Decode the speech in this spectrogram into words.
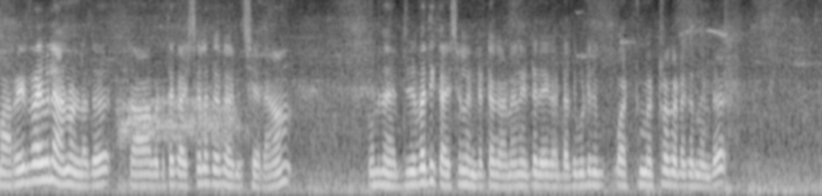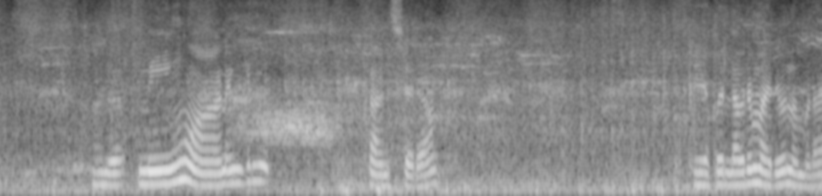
മറൈൻ ഡ്രൈവിലാണുള്ളത് അവിടുത്തെ കാഴ്ചകളൊക്കെ കാണിച്ചു തരാം. ഇവിടെ നിരവധി കാഴ്ചകളുണ്ട് കേട്ടോ കാണാനായിട്ട് അതേ കേട്ടോ അതിവിടെ ഒരു വാട്ടർ മെട്രോ കിടക്കുന്നുണ്ട്. അത് നീങ്ങുവാണെങ്കിൽ കാണിച്ചു തരാം. ഓക്കെ അപ്പോൾ എല്ലാവരും വരും. നമ്മുടെ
